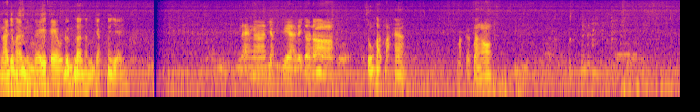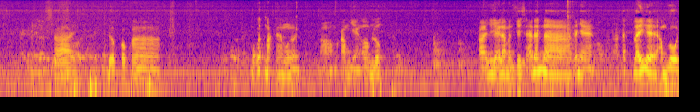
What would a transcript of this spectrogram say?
Nãy chứ không phải mình để cái kèo đứng lên thôi, mình dắt nó dễ đang à, dắt ra để cho nó à, xuống hết mặt ha. Mặt rất là ngon. Rồi, được một à, một ít mặt ha mọi người. Đó, mặt ong vàng ôm luôn. Rồi, như vậy là mình chia sẻ đến cả nhà. Cách lấy ong ruồi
